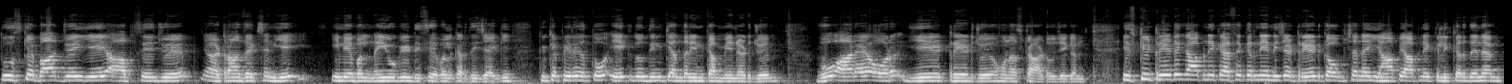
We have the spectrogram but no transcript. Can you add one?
तो उसके बाद जो है ये आपसे जो है ट्रांजेक्शन ये इनेबल नहीं होगी डिसेबल कर दी जाएगी। क्योंकि फिर तो एक दो दिन के अंदर इनका मिनट जो है वो आ रहा है और ये ट्रेड जो है होना स्टार्ट हो जाएगा। इसकी ट्रेडिंग आपने कैसे करनी है? नीचे ट्रेड का ऑप्शन है, यहाँ पे आपने क्लिक कर देना है।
